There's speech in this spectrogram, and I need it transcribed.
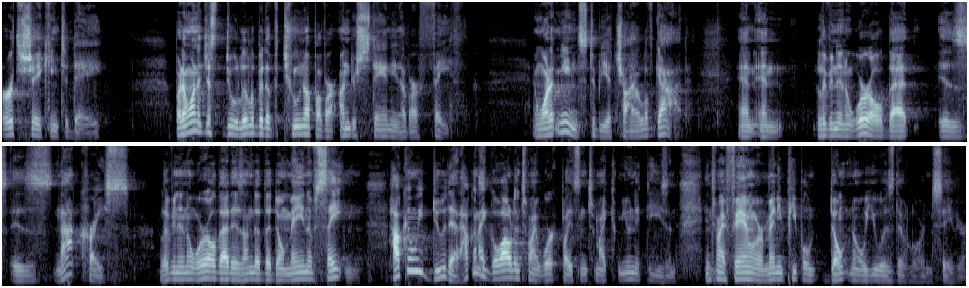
earth shaking today. But I want to just do a little bit of tune up of our understanding of our faith and what it means to be a child of God and, and living in a world that is, is not Christ, living in a world that is under the domain of Satan. How can we do that? How can I go out into my workplace, into my communities, and into my family where many people don't know you as their Lord and Savior?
